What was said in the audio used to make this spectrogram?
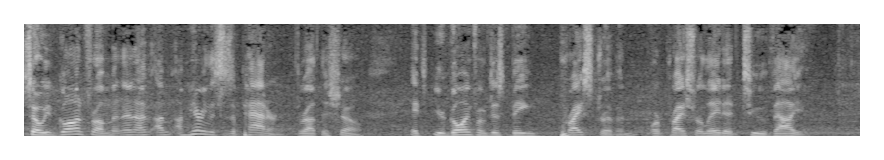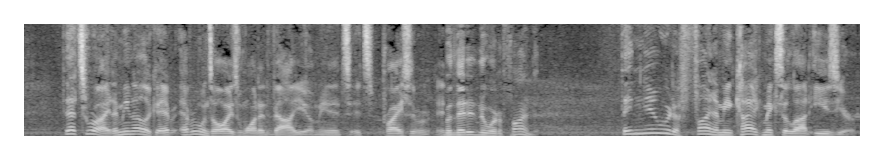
So we've gone from, and I'm, I'm hearing this as a pattern throughout the show. It's, you're going from just being price driven or price related to value. That's right. I mean, look, everyone's always wanted value. I mean, it's it's price, and, but they didn't know where to find it. They knew where to find. I mean, kayak makes it a lot easier.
